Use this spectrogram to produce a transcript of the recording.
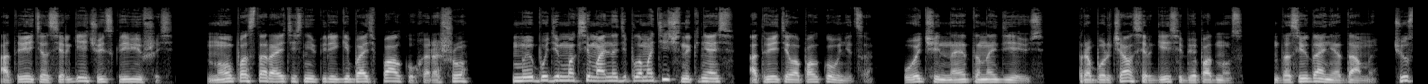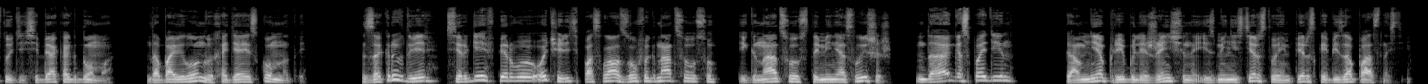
ответил Сергей, чуть скривившись. Но постарайтесь не перегибать палку, хорошо? Мы будем максимально дипломатичны, князь, ответила полковница. Очень на это надеюсь, пробурчал Сергей себе под нос. До свидания, дамы. Чувствуйте себя как дома, добавил он, выходя из комнаты. Закрыв дверь, Сергей в первую очередь послал зов Игнациусу. «Игнациус, ты меня слышишь?» «Да, господин», Ко мне прибыли женщины из Министерства имперской безопасности.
